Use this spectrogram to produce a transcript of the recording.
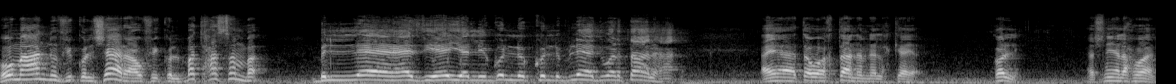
هما عندهم في كل شارع وفي كل بطحة صنبة بالله هذه هي اللي يقول لك كل بلاد ورطالها ايا توا اختارنا من الحكاية. قل لي اشني هي الأحوال؟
